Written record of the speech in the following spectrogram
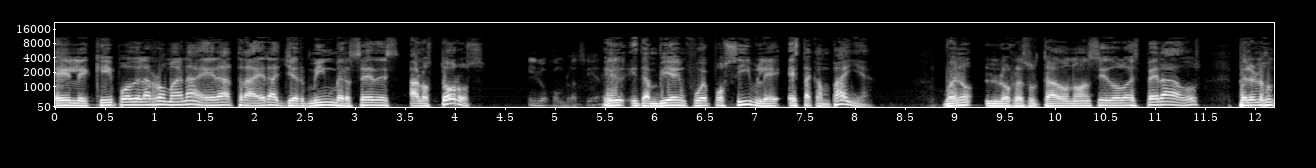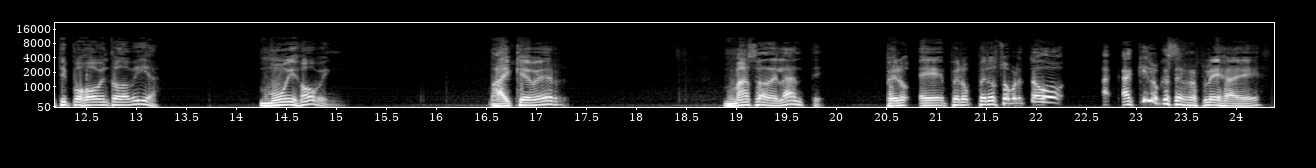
el equipo de la romana era traer a Germín Mercedes a los toros. Y lo complacieron. Y, y también fue posible esta campaña. Bueno, los resultados no han sido los esperados, pero él es un tipo joven todavía. Muy joven. Hay que ver más adelante. Pero, eh, pero, pero sobre todo, aquí lo que se refleja es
